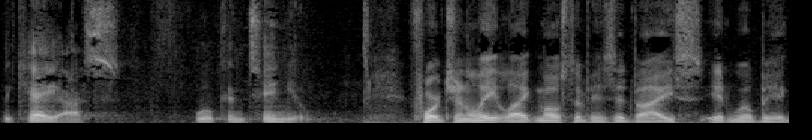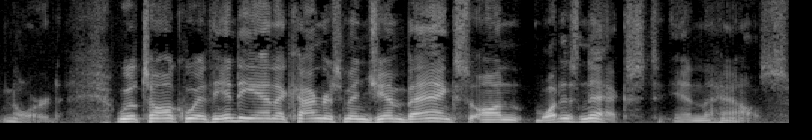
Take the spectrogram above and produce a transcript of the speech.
the chaos will continue. Fortunately, like most of his advice, it will be ignored. We'll talk with Indiana Congressman Jim Banks on what is next in the House.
